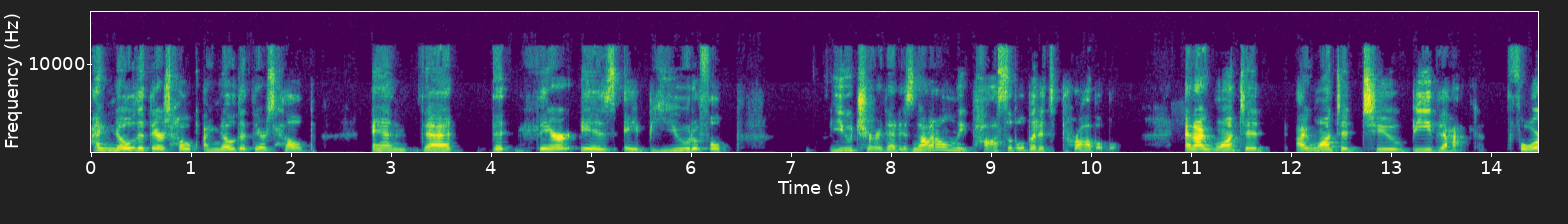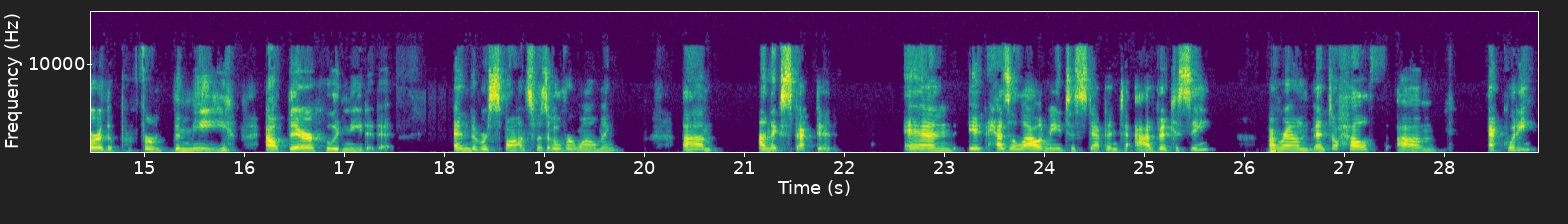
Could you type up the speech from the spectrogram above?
I know that there's hope. I know that there's help and that that there is a beautiful future that is not only possible but it's probable. And I wanted I wanted to be that for the for the me out there who had needed it. And the response was overwhelming, um, unexpected, and it has allowed me to step into advocacy mm-hmm. around mental health um, equity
